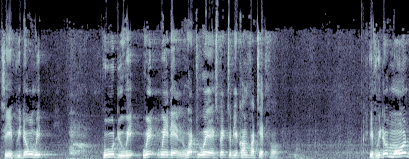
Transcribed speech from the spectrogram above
So if we don't weep, who do we, wait, wait then, what do we expect to be comforted for? If we don't mourn,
